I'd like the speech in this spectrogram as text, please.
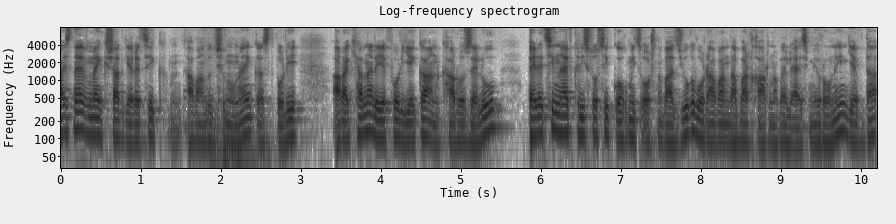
Բայց նաեւ մենք շատ գեղեցիկ ավանդություն ունենք, ըստ որի առաքյալները երբ որ եկան քարոզելու, բերեցին նաև Քրիստոսի կողմից օրհնված յուղը, որ ավանդաբար խառնվել է այս միրոնին եւ դա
